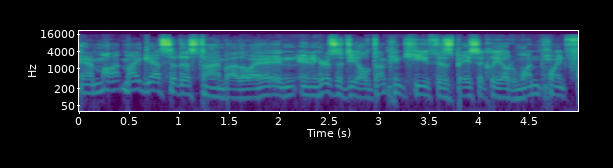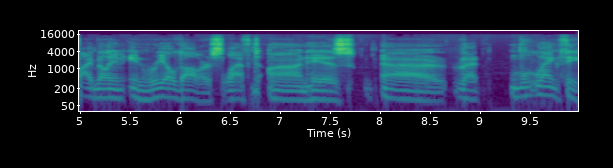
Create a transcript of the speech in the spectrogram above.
And my, my guess at this time, by the way, and, and here's the deal: Duncan Keith is basically owed 1.5 million in real dollars left on his uh, that lengthy,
